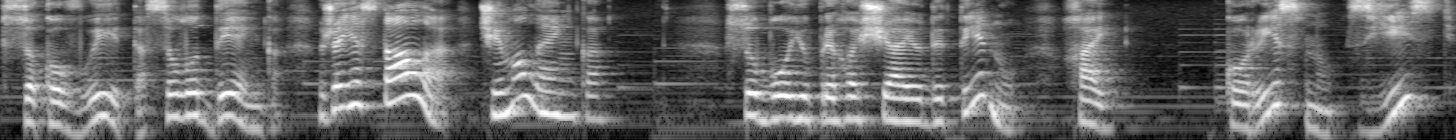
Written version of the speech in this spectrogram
соковита, солоденька, вже я стала чи маленька. Собою пригощаю дитину, хай корисну з'їсть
